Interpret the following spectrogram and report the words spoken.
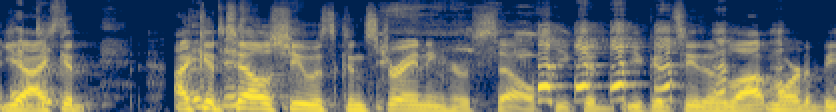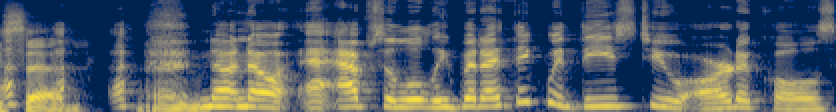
yeah just, i could I could just, tell she was constraining herself. You could you could see there's a lot more to be said. And no, no, absolutely. But I think with these two articles,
